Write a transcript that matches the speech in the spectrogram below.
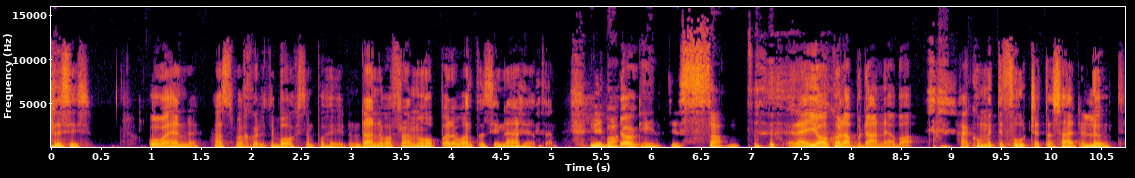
Precis. Och vad hände? Han smashade tillbaka den på höjden. Danne var framme och hoppade, var inte ens i närheten. Ni bara, Jag- det är inte sant. Nej, jag kollade på Danne och bara, han kommer inte fortsätta så här, det är lugnt.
